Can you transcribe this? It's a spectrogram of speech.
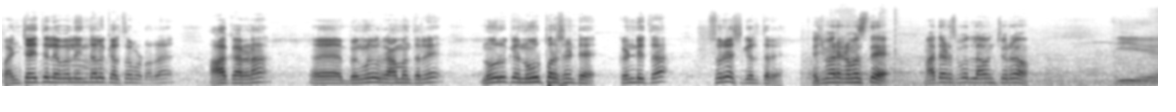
ಪಂಚಾಯತಿ ಲೆವೆಲಿಂದಲೂ ಕೆಲಸ ಮಾಡೋರೆ. ಆ ಕಾರಣ ಬೆಂಗಳೂರು ಗ್ರಾಮಾಂತರಲ್ಲಿ ನೂರಕ್ಕೆ ನೂರು ಪರ್ಸೆಂಟೇ ಖಂಡಿತ ಸುರೇಶ್ ಗೆಲ್ತಾರೆ. ಯಜಮಾನ್ರೆ ನಮಸ್ತೆ. ಮಾತಾಡಿಸ್ಬೋದಲ್ಲ ಒಂಚೂರು. ಈ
